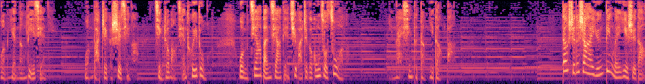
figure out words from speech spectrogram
我们也能理解你，我们把这个事情啊紧着往前推动了，我们加班加点去把这个工作做了，你耐心的等一等吧。”当时的尚爱云并未意识到。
